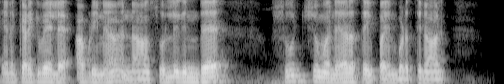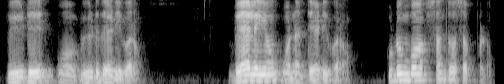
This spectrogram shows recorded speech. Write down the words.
எனக்கு கிடைக்கவே இல்லை அப்படின்னா நான் சொல்லுகின்ற சூட்சும நேரத்தை பயன்படுத்தினால் வீடு உன் வீடு தேடி வரும். வேலையும் உன்னை தேடி வரும். குடும்பம் சந்தோஷப்படும்.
